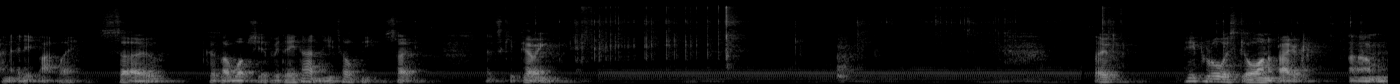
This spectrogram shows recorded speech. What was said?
and edit that way. So, because I watched The Everyday Dad, and he told me. So, let's keep going. So, people always go on about um,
